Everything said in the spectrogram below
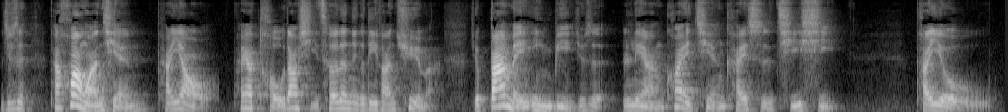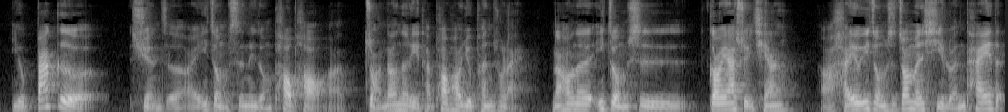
就是他换完钱，他要他要投到洗车的那个地方去嘛，就八枚硬币，就是两块钱开始起洗，它有有八个。选择啊，一种是那种泡泡啊，转到那里它泡泡就喷出来。然后呢，一种是高压水枪啊，还有一种是专门洗轮胎的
